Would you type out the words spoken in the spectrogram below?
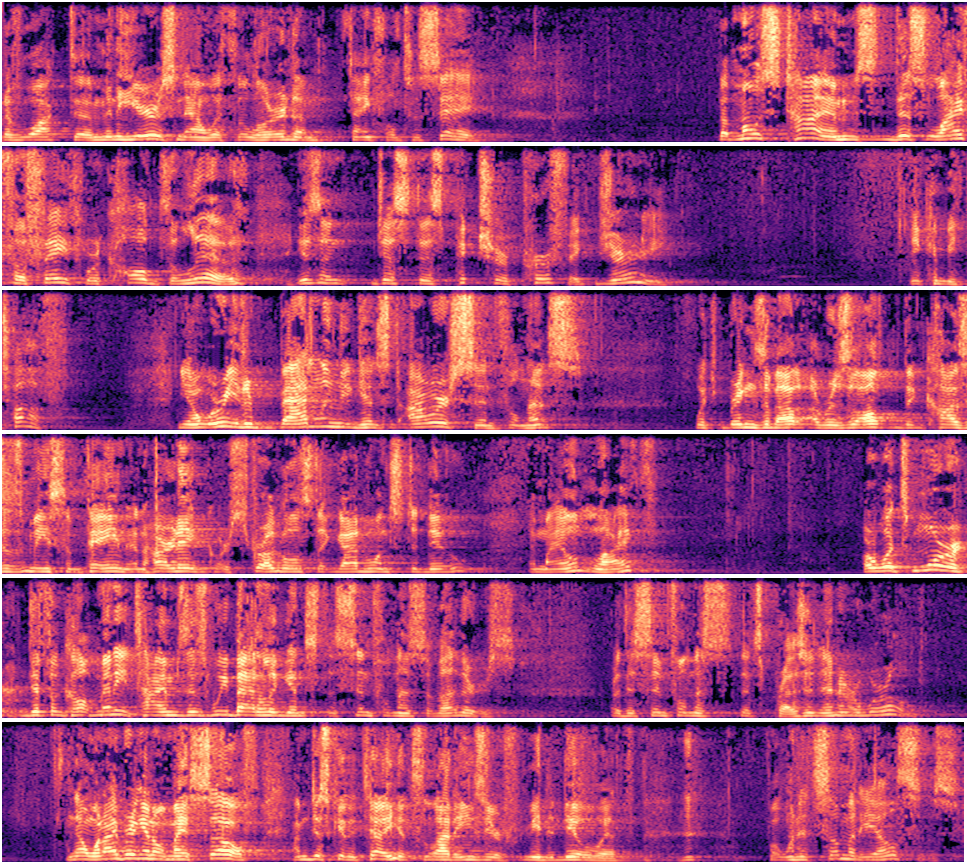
I've walked uh, many years now with the Lord, I'm thankful to say. But most times, this life of faith we're called to live isn't just this picture perfect journey. It can be tough. You know, we're either battling against our sinfulness, which brings about a result that causes me some pain and heartache or struggles that God wants to do in my own life. Or what's more difficult many times is we battle against the sinfulness of others or the sinfulness that's present in our world. Now, when I bring it on myself, I'm just going to tell you it's a lot easier for me to deal with. But when it's somebody else's,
